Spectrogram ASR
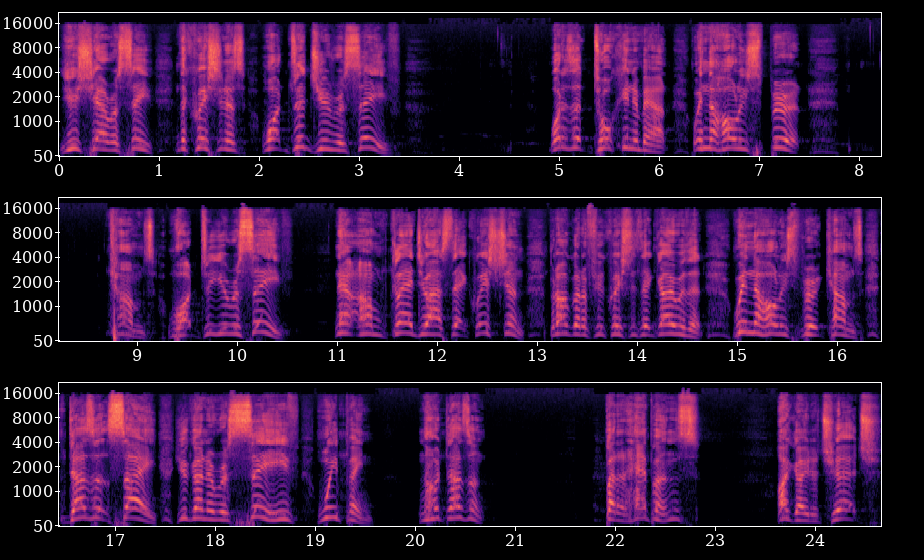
You shall receive. The question is, what did you receive? What is it talking about? When the Holy Spirit comes, what do you receive? Now, I'm glad you asked that question, but I've got a few questions that go with it. When the Holy Spirit comes, does it say you're going to receive weeping? No, it doesn't. But it happens. I go to church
